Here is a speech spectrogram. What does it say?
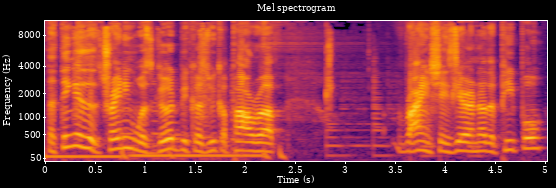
the thing is, the training was good because we could power up Ryan Shazier and other people.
